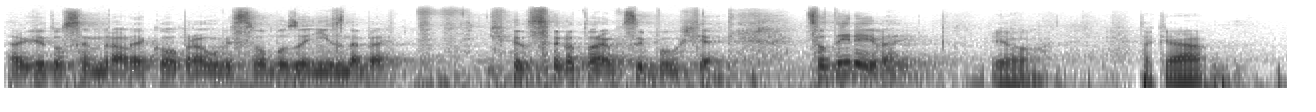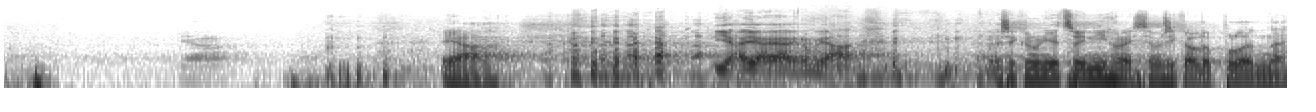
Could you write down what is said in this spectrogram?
Takže to jsem bral jako opravdu vysvobození z nebe, že se na to nemusím pouštět. Co ty, Dave? Jo, tak já... Já. Já. já, já, já, jenom já řeknu něco jiného, než jsem říkal dopoledne.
